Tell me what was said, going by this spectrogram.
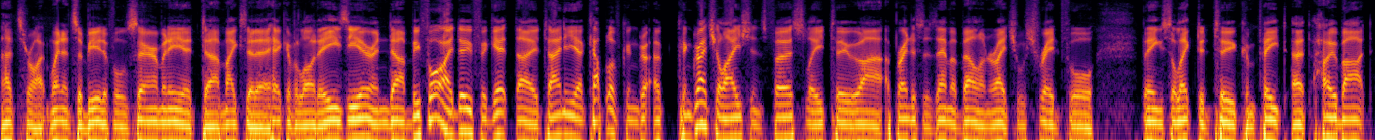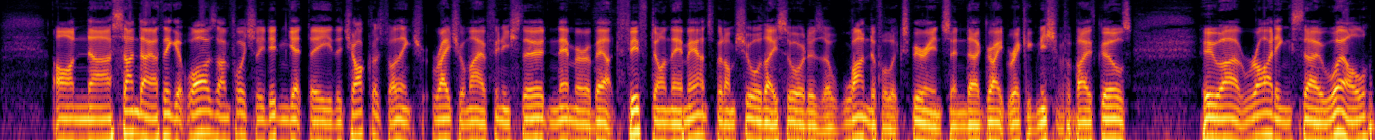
That's right. When it's a beautiful ceremony, it uh, makes it a heck of a lot easier. And uh, before I do forget, though, Tony, a couple of congr- uh, congratulations, firstly, to apprentices Emma Bell and Rachel Shred for being selected to compete at Hobart on uh, Sunday, I think it was. Unfortunately, didn't get the, the chocolates. But I think Rachel may have finished third and Emma about fifth on their mounts. But I'm sure they saw it as a wonderful experience and uh, great recognition for both girls who are riding so well.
